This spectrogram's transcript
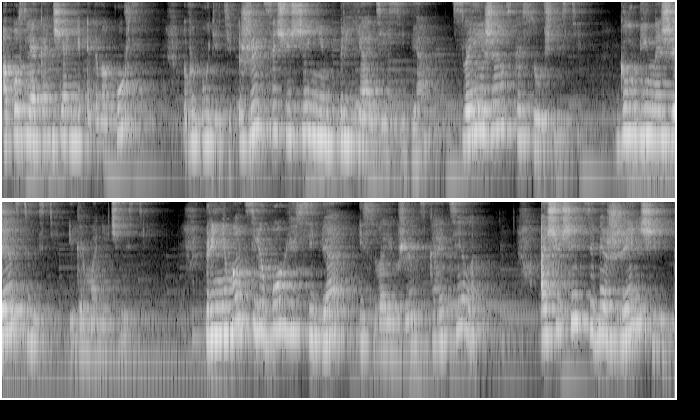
А после окончания этого курса вы будете жить с ощущением приятия себя, своей женской сущности, глубинной женственности и гармоничности, принимать с любовью себя и свое женское тело, ощущать себя женщиной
